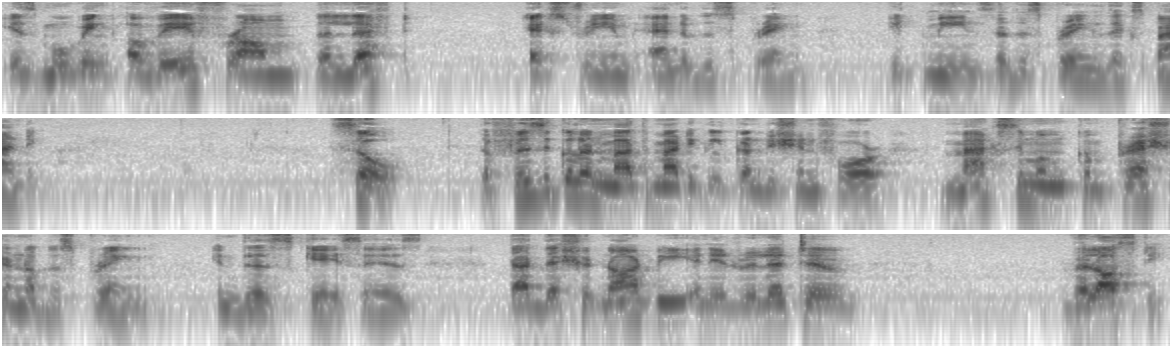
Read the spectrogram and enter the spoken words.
is moving away from the left extreme end of the spring, it means that the spring is expanding. So, the physical and mathematical condition for maximum compression of the spring in this case is that there should not be any relative velocity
